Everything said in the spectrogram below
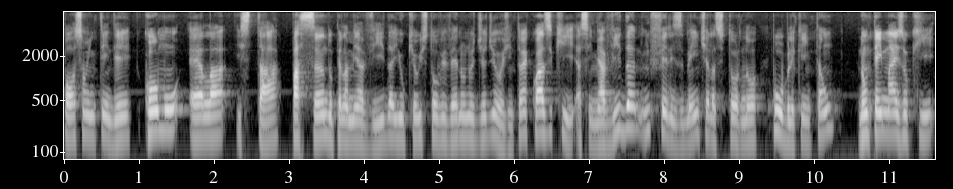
possam entender como ela está passando pela minha vida e o que eu estou vivendo no dia de hoje. Então é quase que assim, minha vida, infelizmente, ela se tornou pública, então não tem mais o que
